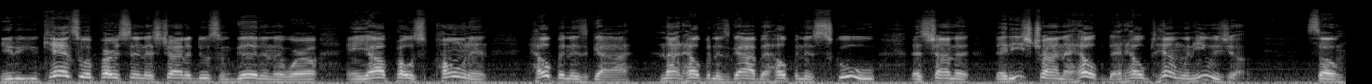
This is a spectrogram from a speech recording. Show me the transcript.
You you cancel a person that's trying to do some good in the world, and y'all postponing helping this guy, not helping this guy, but helping this school that's trying to that he's trying to help that helped him when he was young. So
